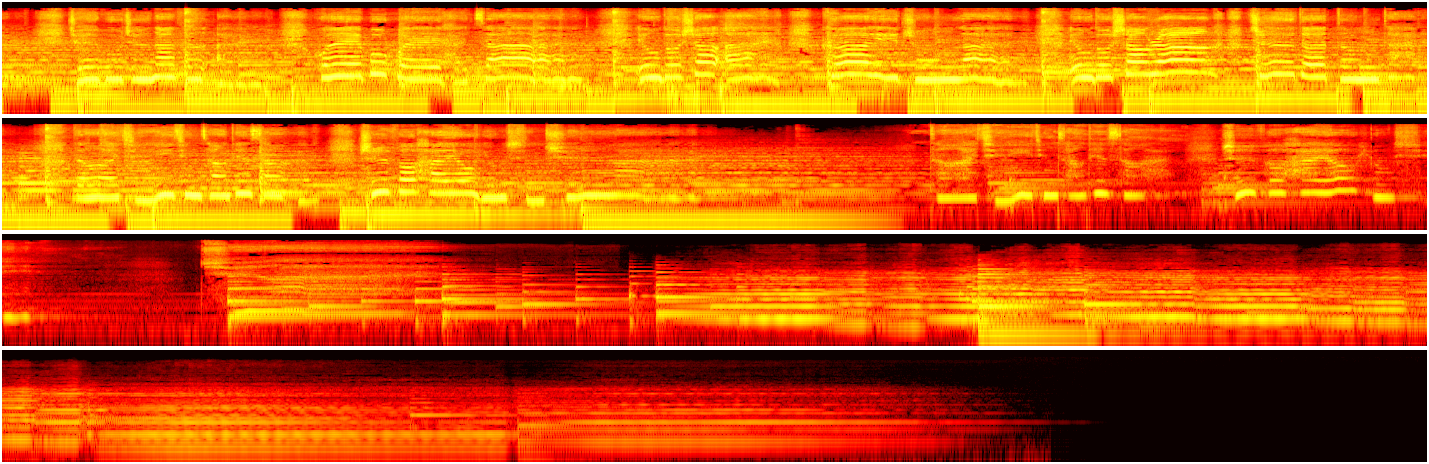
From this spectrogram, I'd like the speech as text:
却不知那份爱会不会还在？有多少爱？可以重来，有多少人值得等待？当爱情已经苍天桑海，是否还有用心去爱？当爱情已经苍天桑海，是否还有用心？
